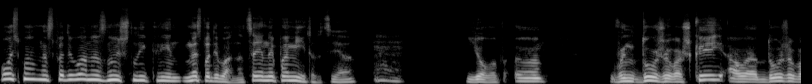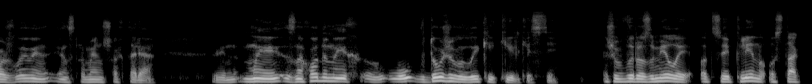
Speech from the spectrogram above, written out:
Ось ми несподівано знайшли клін. Несподівано, це я не помітив. Це я йолоп. Е, він дуже важкий, але дуже важливий інструмент шахтаря. Ми знаходимо їх в дуже великій кількості. Щоб ви розуміли, оцей клін ось так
